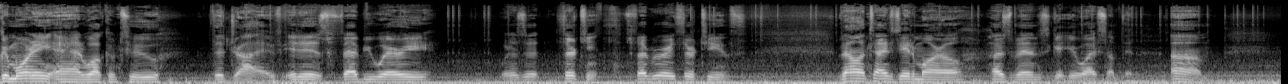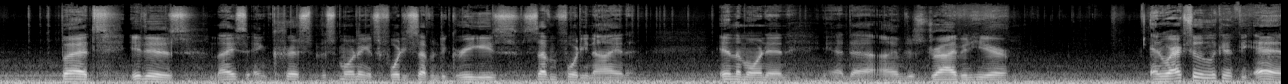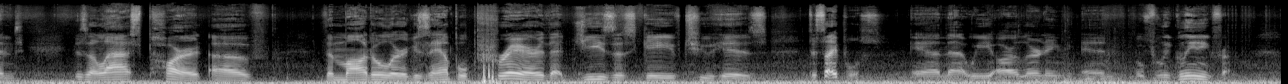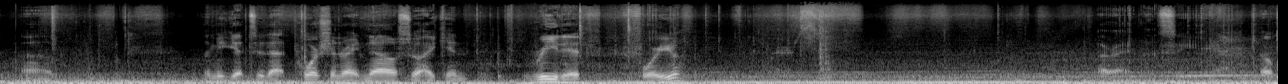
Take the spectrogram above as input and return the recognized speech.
good morning and welcome to The Drive. It is February, what is it? 13th. It's February 13th. Valentine's Day tomorrow. Husbands, get your wife something. Um, but it is nice and crisp this morning. It's 47 degrees, 7:49 in the morning, and uh, I'm just driving here. And we're actually looking at the end. Is the last part of the model or example prayer that Jesus gave to his disciples and that we are learning and hopefully gleaning from. Um, let me get to that portion right now so I can read it for you. All right, let's see. Oh.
